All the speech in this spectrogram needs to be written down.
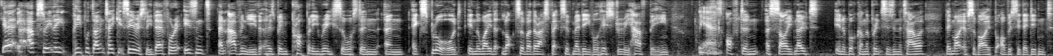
Yeah, absolutely. People don't take it seriously. Therefore, it isn't an avenue that has been properly resourced and, and explored in the way that lots of other aspects of medieval history have been. Because yeah. it's often a side note in a book on the princes in the tower. They might have survived, but obviously they didn't.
